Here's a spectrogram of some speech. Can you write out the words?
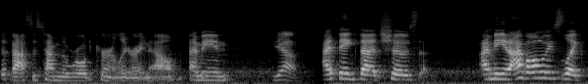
the fastest time in the world currently right now. I mean, yeah, I think that shows. I mean, I've always like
